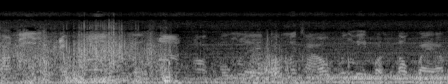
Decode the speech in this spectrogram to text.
ตอนนี้เต็มมากเยอะมากออกฟุ้งเลยเพราะเมื่อเช้าเพิ่งมีฝนตกไปครับ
